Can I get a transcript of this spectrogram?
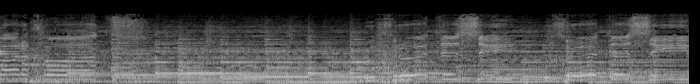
onvergelykbare God. Hoe groot is U, hoe groot is U,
